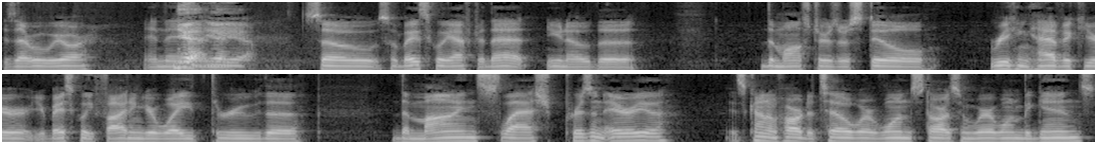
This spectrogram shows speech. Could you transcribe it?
Is that where we are? And then yeah, yeah, yeah. So so basically after that, you know, the the monsters are still wreaking havoc. You're you're basically fighting your way through the the mine slash prison area. It's kind of hard to tell where one starts and where one begins.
